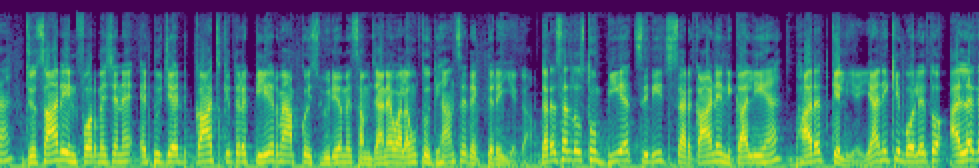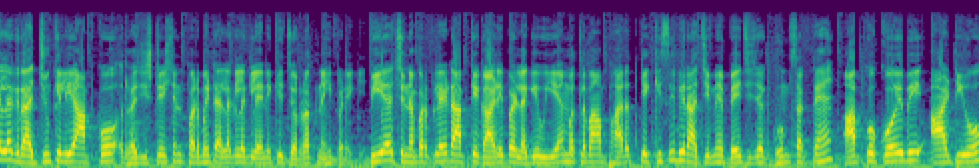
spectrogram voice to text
हैं, जो सारी इन्फॉर्मेशन है ए टू जेड कांच की तरह क्लियर मैं आपको इस वीडियो में समझाने वाला हूँ तो ध्यान से देखते रहिएगा। दरअसल दोस्तों बी एच सीरीज़ सरकार ने निकाली है भारत के लिए। यानी कि बोले तो अलग अलग राज्यों के लिए आपको रजिस्ट्रेशन परमिट अलग अलग लेने की ज़रूरत नहीं पड़ेगी। बी एच नंबर प्लेट आपके गाड़ी पर लगी हुई है मतलब आप भारत के किसी भी राज्य में बेझिझक घूम सकते हैं। आपको कोई भी आरटीओ,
